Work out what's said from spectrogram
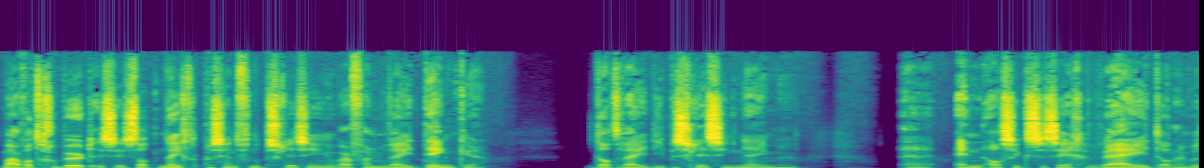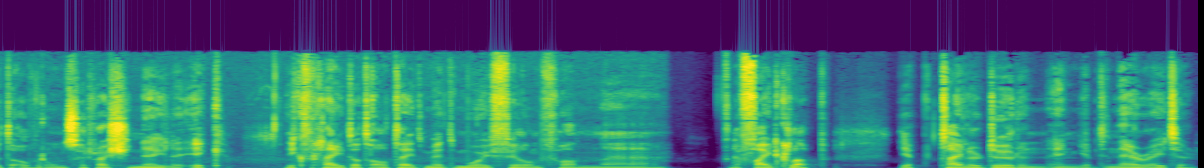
maar wat er gebeurt is, is dat 90% van de beslissingen waarvan wij denken dat wij die beslissing nemen, en als ik ze zeg wij, dan hebben we het over onze rationele ik. Ik vergelijk dat altijd met een mooie film van uh, Fight Club. Je hebt Tyler Durden en je hebt de narrator.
